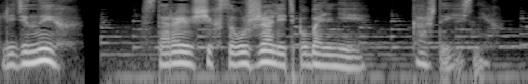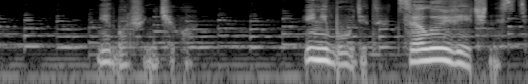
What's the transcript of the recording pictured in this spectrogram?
Ледяных, старающихся ужалить побольнее, каждая из них. Нет больше ничего. И не будет целую вечность,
